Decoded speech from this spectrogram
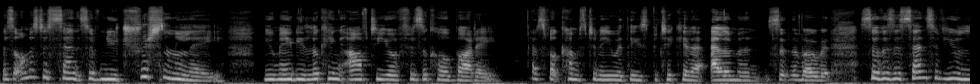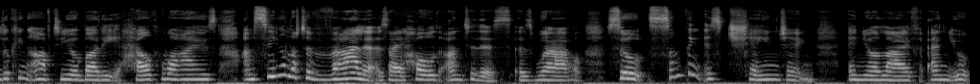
there's almost a sense of nutritionally, you may be looking after your physical body. That's what comes to me with these particular elements at the moment. So there's a sense of you looking after your body health wise. I'm seeing a lot of violet as I hold onto this as well. So something is changing in your life and you're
